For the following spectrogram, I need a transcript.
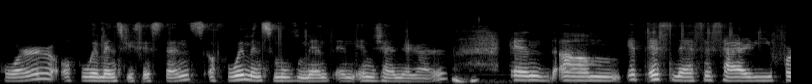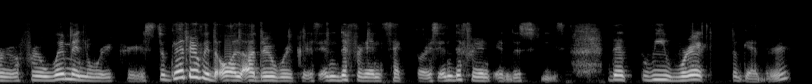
core of women's resistance, of women's movement in, in general. Mm-hmm. And um, it is necessary for, for women workers, together with all other workers in different sectors, in different industries, that we work together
